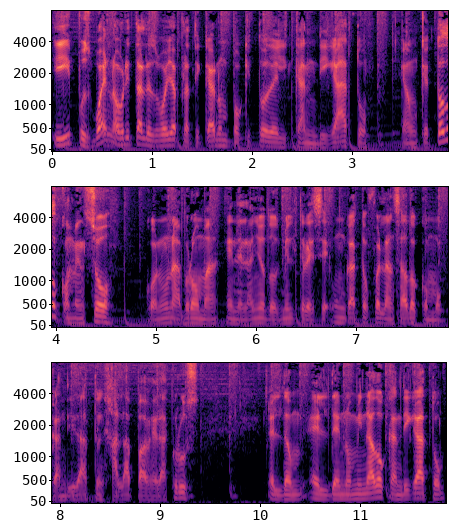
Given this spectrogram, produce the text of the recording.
Y pues bueno, ahorita les voy a platicar un poquito del candidato, que aunque todo comenzó con una broma en el año 2013, un gato fue lanzado como candidato en Jalapa, Veracruz. El, denominado candidato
